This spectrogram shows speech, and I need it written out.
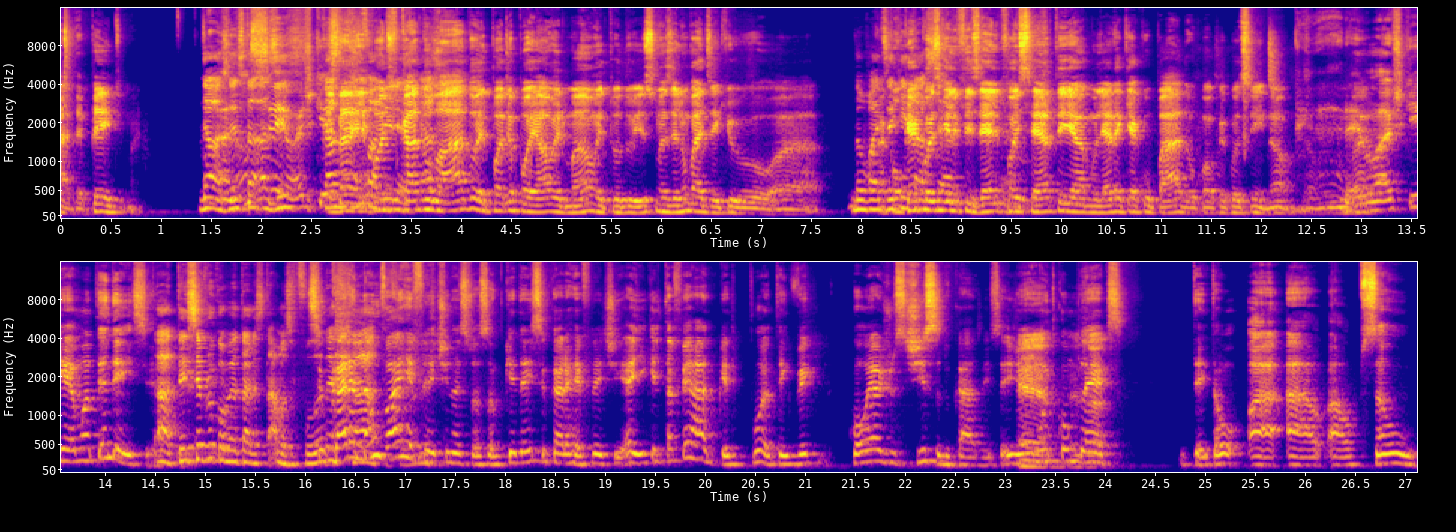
Ah, depende, mano. Não, às Ah, vezes, não tá- às sei, vezes acho que esse de Ele Mas pode família, ficar do lado, ele pode apoiar o irmão e tudo isso, mas ele não vai dizer que o, a- Não vai dizer qualquer tá coisa que certo. ele fizer ele foi certo e a mulher é que é culpada ou qualquer coisa assim. Não. não, Cara, eu acho que é uma tendência. Ah, tem sempre um comentário assim, tá, mas o Se fulano o é cara chato. não vai refletir na situação, porque daí se o cara refletir, é aí que ele tá ferrado. Porque, ele, pô, tem que ver qual é a justiça do caso. Isso aí já é, É, muito complexo. Então, a, a, a opção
